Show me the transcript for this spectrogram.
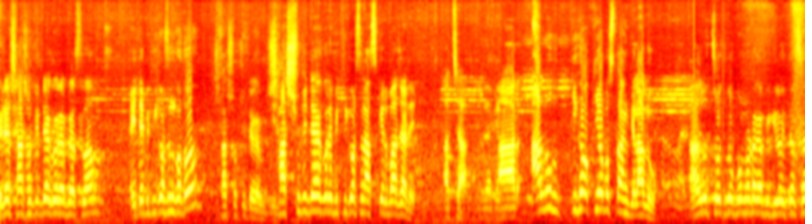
এটা সাতষট্টি টাকা করে বেচলাম। এইটা বিক্রি করছেন কত? সাতষট্টি টাকা সাতষট্টি টাকা করে বিক্রি করছেন আজকের বাজারে। আচ্ছা আর আলুর কি কি অবস্থা আঙ্কেল আলু? আলু চোদ্দ পনেরো টাকা বিক্রি হইতেছে।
